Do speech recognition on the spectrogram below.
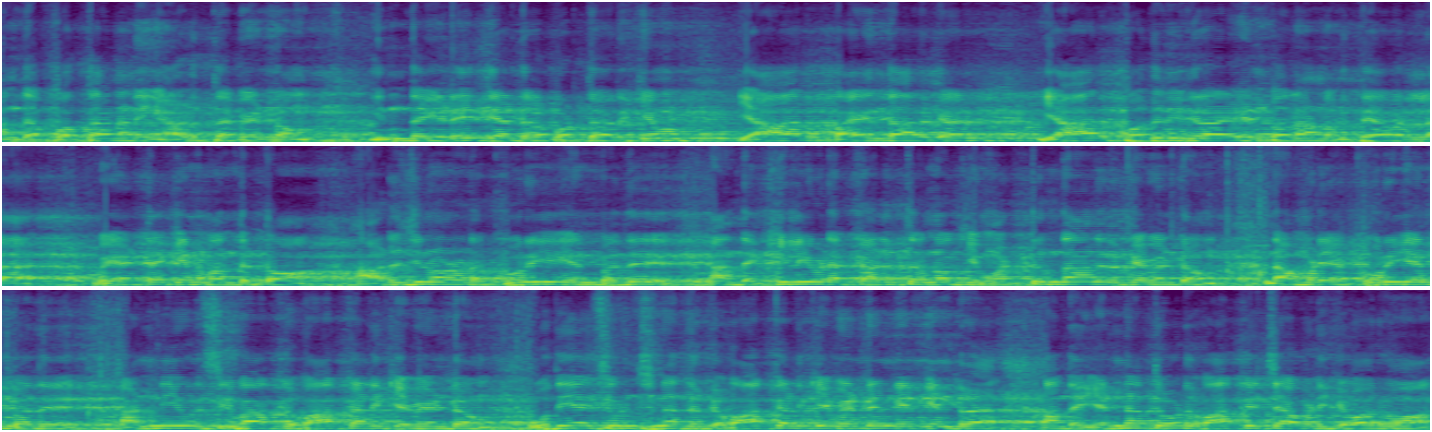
அந்த பொத்தானை நீங்க அழுத்த வேண்டும். இந்த இடைத்தேர்தலை பொறுத்த வரைக்கும் யார் பயந்தார்கள் யார் பதுங்குகிறார் என்பதெல்லாம் நமக்கு தேவையில்லை. வேட்டைக்குன்னு வந்துட்டோம். அர்ஜுனனோட குறி என்பது அந்த கிளியோட கழுத்தை நோக்கி மட்டும்தான் இருக்க வேண்டும். நம்முடைய குறி என்பது அன்னியூர் சிவாக்கு வாக்களிக்க வேண்டும். உதயசூரன் சின்னத்துக்கு வாக்களிக்க வேண்டும் என்கின்ற அந்த எண்ணத்தோடு வாக்குச்சாவடிக்கு வருவோம்.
